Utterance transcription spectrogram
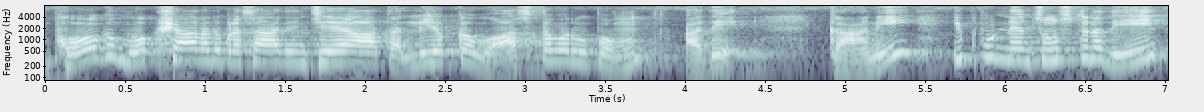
భోగ మోక్షాలను ప్రసాదించే ఆ తల్లి యొక్క వాస్తవ రూపం అదే. కానీ ఇప్పుడు నేను చూస్తున్నది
